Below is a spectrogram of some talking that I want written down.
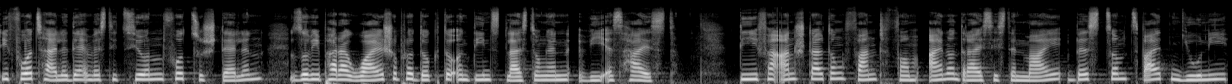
die Vorteile der Investitionen vorzustellen, sowie paraguayische Produkte und Dienstleistungen, wie es heißt. Die Veranstaltung fand vom 31. Mai bis zum 2. Juni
